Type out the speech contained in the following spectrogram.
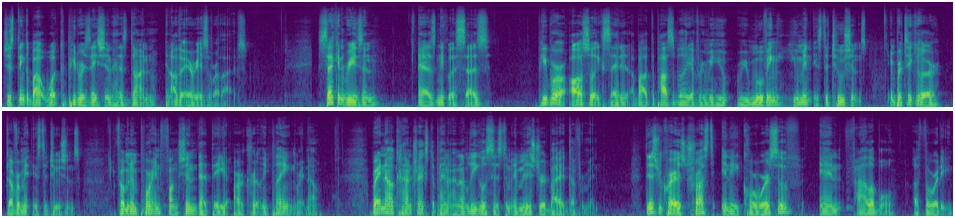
Just think about what computerization has done in other areas of our lives. Second reason, as Nicholas says, people are also excited about the possibility of remo- removing human institutions, in particular government institutions, from an important function that they are currently playing right now. Right now, contracts depend on a legal system administered by a government. This requires trust in a coercive and fallible authority.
